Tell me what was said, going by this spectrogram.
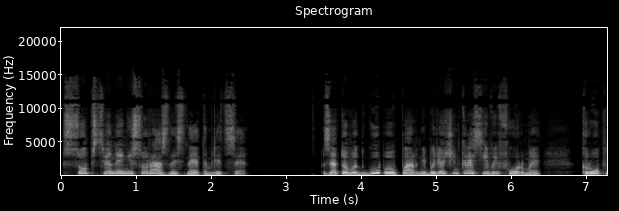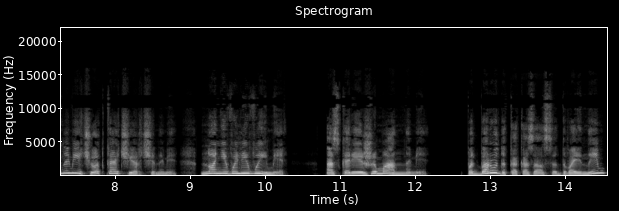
собственную несуразность на этом лице. Зато вот губы у парня были очень красивой формы, крупными и четко очерченными, но не волевыми, а скорее жеманными. Подбородок оказался двойным,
